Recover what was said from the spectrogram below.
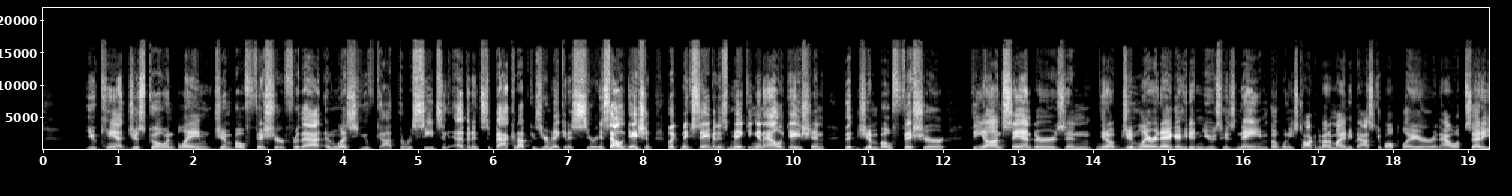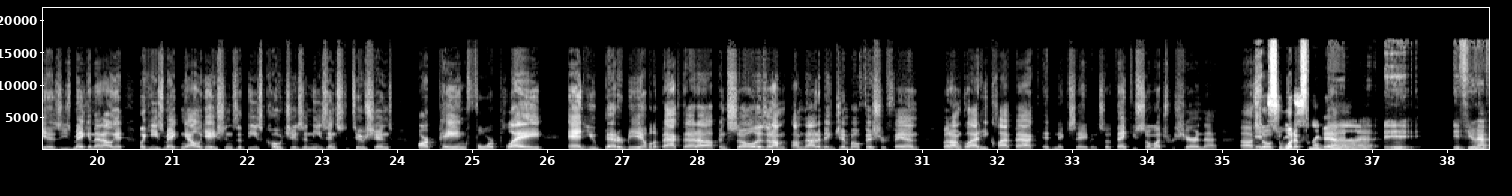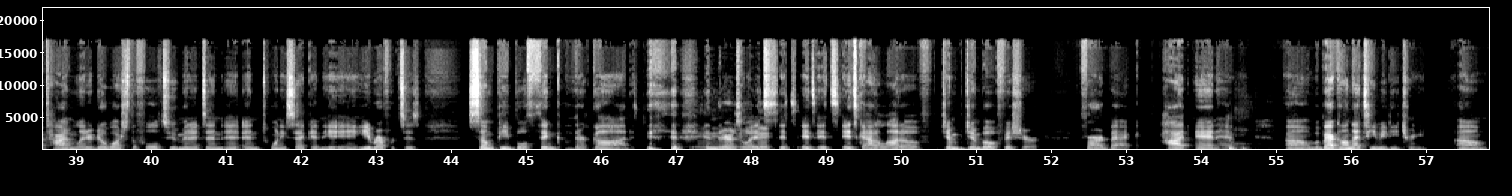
you can't just go and blame Jimbo Fisher for that unless you've got the receipts and evidence to back it up because you're making a serious allegation. Like Nick Saban is making an allegation that Jimbo Fisher, Deion Sanders, and you know, Jim Larrañaga, he didn't use his name, but when he's talking about a Miami basketball player and how upset he is, he's making that allegation. Like he's making allegations that these coaches and these institutions are paying for play and you better be able to back that up. And so, listen, I'm I'm not a big Jimbo Fisher fan, but I'm glad he clapped back at Nick Saban. So thank you so much for sharing that. Uh, so it's, so what? It's like yeah. uh, it, if you have time later, go watch the full two minutes and and, and twenty second. He, he references some people think they're God in there as well. It's Mm-hmm. it's it's it's it's got a lot of Jim Jimbo Fisher fired back hot and heavy. Um, but back on that TVD train, um,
